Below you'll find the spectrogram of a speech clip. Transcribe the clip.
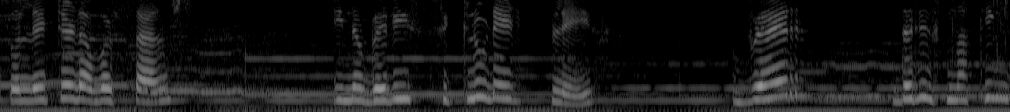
Isolated ourselves in a very secluded place where there is nothing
